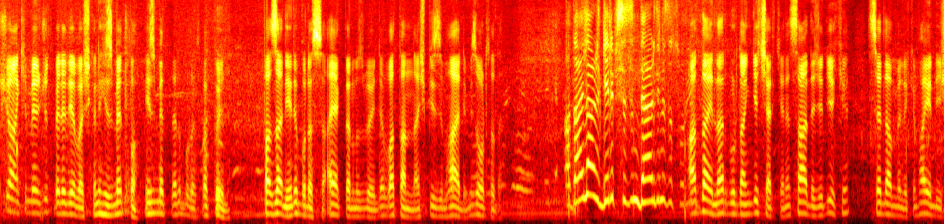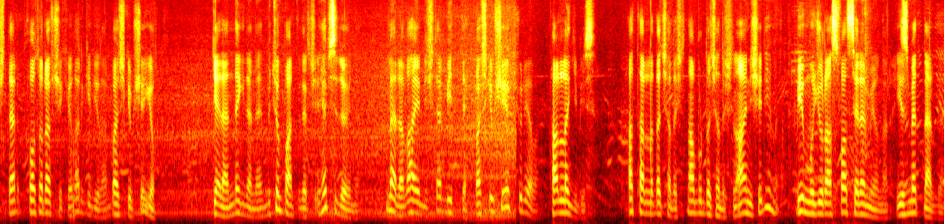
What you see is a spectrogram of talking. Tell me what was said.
Şu anki mevcut belediye başkanı hizmet bu. Hizmetleri burası. Bak böyle. Pazar yeri burası. Ayaklarımız böyle. Vatandaş bizim halimiz ortada. Adaylar gelip sizin derdinizi soruyor. Adaylar buradan geçerken sadece diyor ki Selamünaleyküm, hayırlı işler. Fotoğraf çekiyorlar, gidiyorlar. Başka bir şey yok. Gelen de giden de. Bütün partiler için hepsi de öyle. Merhaba, hayırlı işler, bitti. Başka bir şey yok. Şuraya bak. Tarla gibiyiz. Ha tarlada çalıştın, ha burada çalıştın. Aynı şey değil mi? Bir mucur asfalt seremiyorlar. Hizmet nerede?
